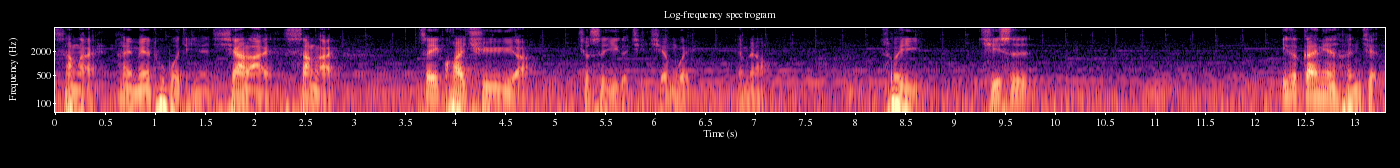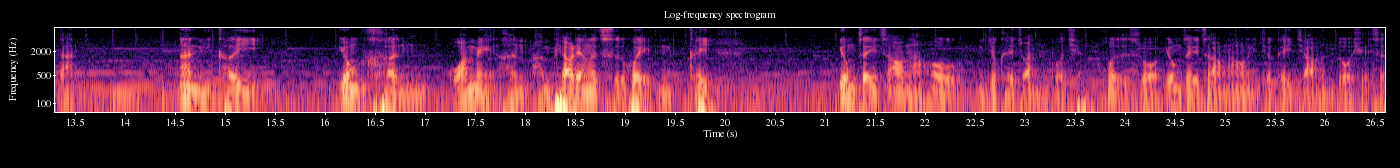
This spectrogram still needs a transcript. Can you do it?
上来，它也没有突破颈线，下来上来这一块区域啊，就是一个颈线位，有没有？所以其实一个概念很简单，那你可以用很完美、很很漂亮的词汇，你可以用这一招，然后你就可以赚很多钱，或者说用这一招，然后你就可以教很多学生。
